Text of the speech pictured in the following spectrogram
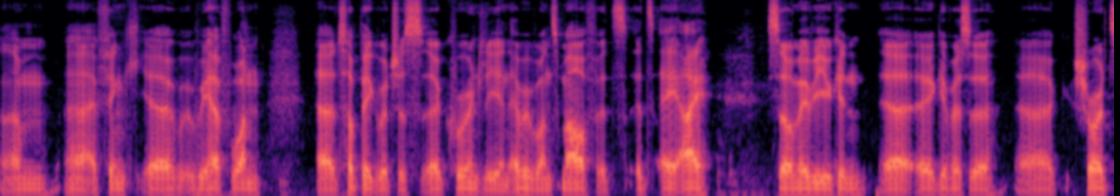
um, uh, I think uh, we have one uh, topic which is uh, currently in everyone's mouth. It's it's AI. So maybe you can give us a, a short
